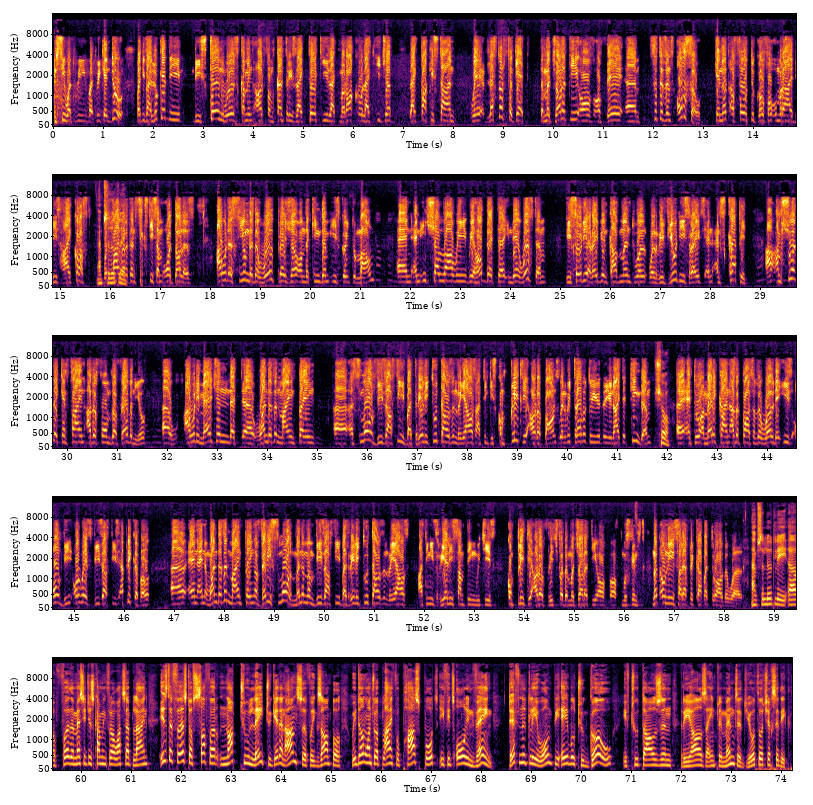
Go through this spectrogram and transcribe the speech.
and see what we what we can do. But if I look at the the stern words coming out from countries like Turkey, like Morocco, like Egypt, like Pakistan, where let's not forget the majority of of their um, citizens also cannot afford to go for Umrah at these high costs. Absolutely. With 560 some odd dollars, I would assume that the world pressure on the kingdom is going to mount. And, and inshallah, we, we hope that uh, in their wisdom, the Saudi Arabian government will, will review these rates and, and scrap it I'm sure they can find other forms of revenue. Uh, I would imagine that uh, one doesn't mind paying uh, a small visa fee, but really 2,000 riyals, I think, is completely out of bounds. When we travel to the United Kingdom sure. Uh, and to America and other parts of the world, there is all always visa fees applicable. Uh, and, and one doesn't mind paying a very small minimum visa fee, but really 2,000 riyals, I think, is really something which is completely out of reach for the majority of, of Muslims, not only in South Africa, but throughout the world. Absolutely. Uh, further messages coming through our WhatsApp line. Is the first of Safar not too late to get an answer? For example, we don't want to apply for passports if it's all in vain. Definitely won't be able to go if 2,000 riyals are implemented. Your thought, Sheikh Sadiq?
